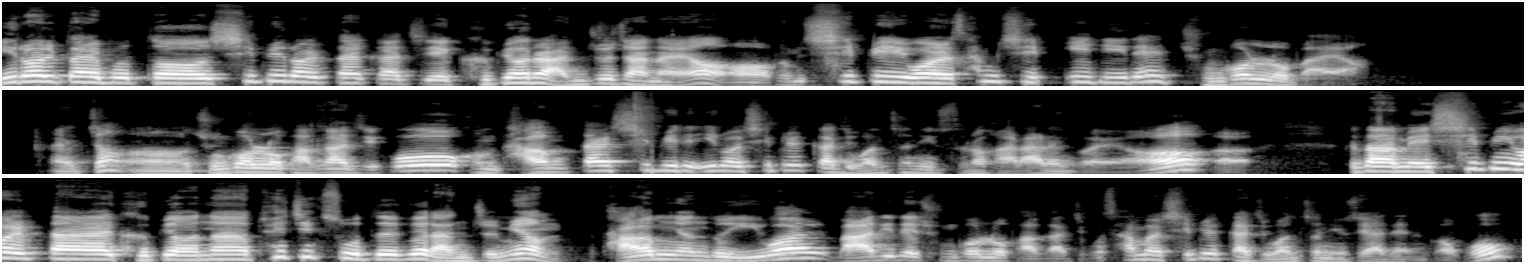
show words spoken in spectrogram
1월 달부터 11월 달까지의 급여를 안 주잖아요. 어, 그럼 12월 31일에 준 걸로 봐요. 알죠? 어, 준 걸로 봐가지고 그럼 다음 달 11일, 1월 10일까지 원천 이 들어가라는 거예요. 어. 그 다음에 12월 달 급여나 퇴직 소득을 안 주면 다음 연도 2월 말일에 준 걸로 봐가지고 3월 10일까지 원천 이수해야 되는 거고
